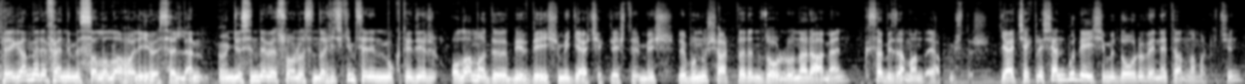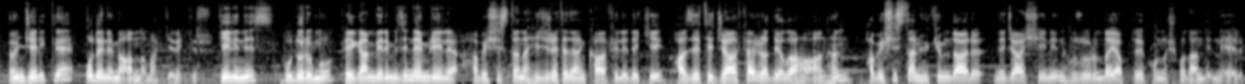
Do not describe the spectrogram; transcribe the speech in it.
Peygamber Efendimiz sallallahu aleyhi ve sellem öncesinde ve sonrasında hiç kimsenin muktedir olamadığı bir değişimi gerçekleştirmiş ve bunu şartların zorluğuna rağmen kısa bir zamanda yapmıştır. Gerçekleşen bu değişimi doğru ve net anlamak için öncelikle o dönemi anlamak gerekir. Geliniz bu durumu Peygamberimizin emriyle Habeşistan'a hicret eden kafiledeki Hazreti Cafer radıyallahu anh'ın Habeşistan hükümdarı Necaşi'nin huzurunda yaptığı konuşmadan dinleyelim.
